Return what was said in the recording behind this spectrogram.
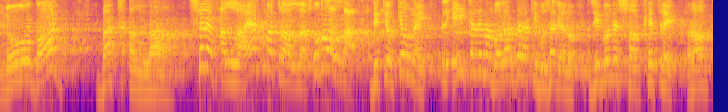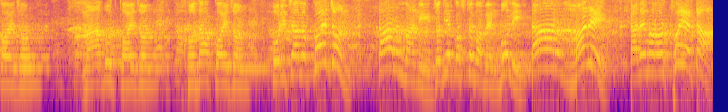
no god but Allah সেরেফ আল্লাহ, একমাত্র আল্লাহ, শুধু আল্লাহ, দ্বিতীয় কেউ নাই। তাহলে এই কালেমা বলার দ্বারা কি বোঝা গেল? জীবনের সব ক্ষেত্রে রব কয়জন? মাহবুদ কয়জন? খোদা কয়জন? পরিচালক কয়জন? তার মানে যদিও কষ্ট পাবেন, বলি, তার মানে কালেমার অর্থ এটা,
